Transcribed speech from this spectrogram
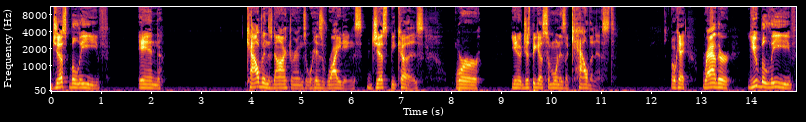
just believe in Calvin's doctrines or his writings just because we're, you know, just because someone is a Calvinist. Okay, rather you believe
